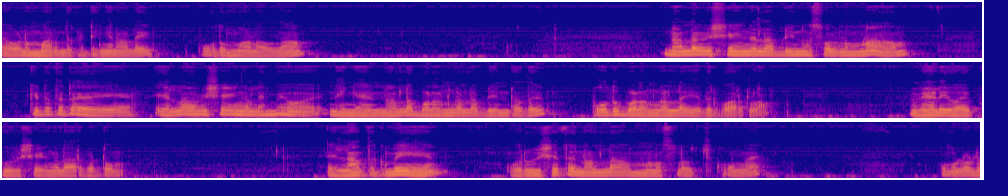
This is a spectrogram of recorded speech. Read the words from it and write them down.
கவனமாக இருந்துக்கிட்டிங்கனாலே போதுமானது தான் நல்ல விஷயங்கள் அப்படின்னு சொல்லணும்னா கிட்டத்தட்ட எல்லா விஷயங்கள்லையுமே நீங்கள் நல்ல பலன்கள் அப்படின்றது பொது பலன்களில் எதிர்பார்க்கலாம். வேலைவாய்ப்பு விஷயங்களாக இருக்கட்டும். எல்லாத்துக்குமே ஒரு விஷயத்த நல்லா மனசில் வச்சுக்கோங்க. உங்களோட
